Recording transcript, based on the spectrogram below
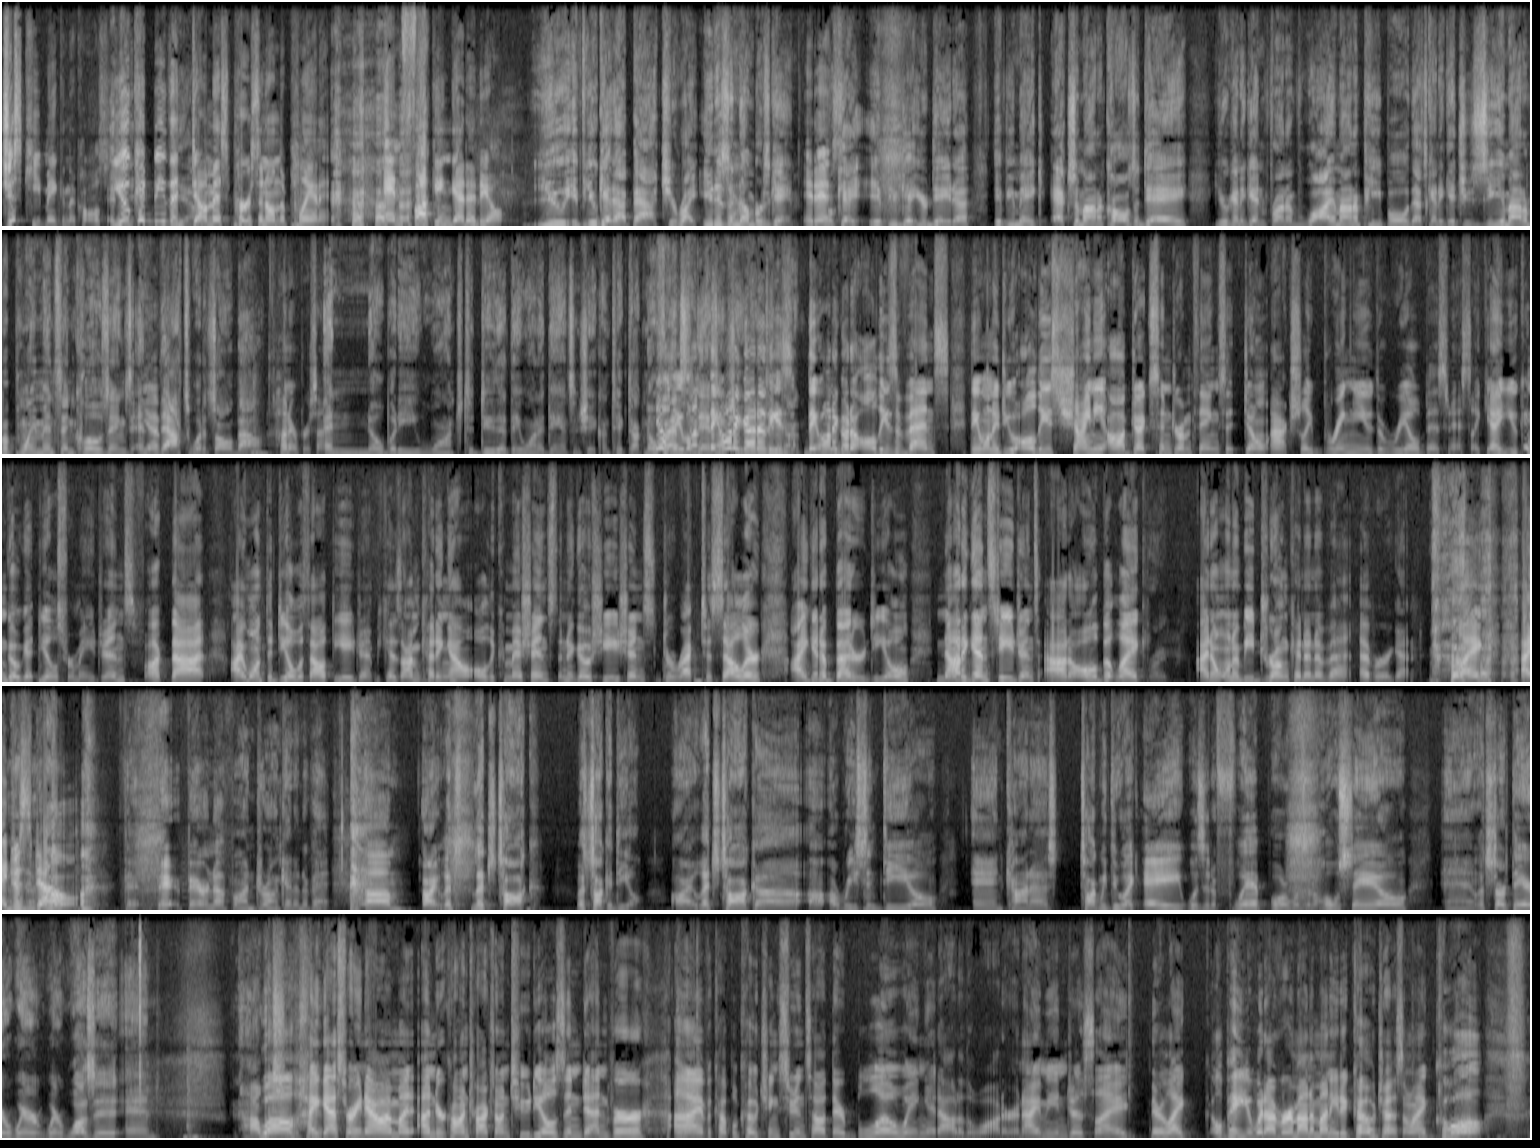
just keep making the calls. You could be the yeah. dumbest person on the planet and fucking get a deal. You, if you get at bats, you're right. It is a numbers game. It is. Okay. If you get your data, if you make X amount of calls a day, you're going to get in front of Y amount of people. That's going to get you Z amount of appointments and closings, and Yep. that's what it's all about. 100%. And nobody wants to do that. They want to dance and shake on TikTok. No, No, offense they want to they want to go to these they want to go to all these events. They want to do all these shiny object syndrome things that don't actually bring you the real business. Like, yeah, you can go get deals from agents. Fuck that. I want the deal without the agent because I'm cutting out all the commissions, the negotiations, direct to seller. I get a better deal, not against agents at all, but like Right. I don't want to be drunk at an event ever again. like I just don't. Fair, fair, fair enough on drunk at an event. Um, all right, let's let's talk. Let's talk a deal. All right, let's talk uh, a, a recent deal and kind of talk me through like a was it a flip or was it a wholesale? And let's start there. Where where was it and how? Well, I guess right now I'm under contract on two deals in Denver. Uh, I have a couple coaching students out there blowing it out of the water. And I mean, just like, they're like, I'll pay you whatever amount of money to coach us. I'm like, cool.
